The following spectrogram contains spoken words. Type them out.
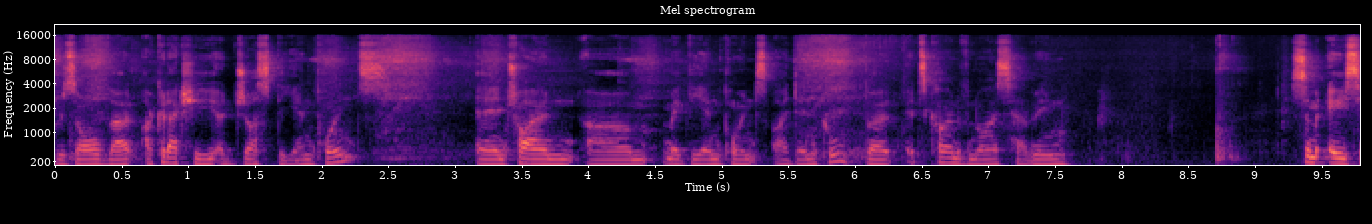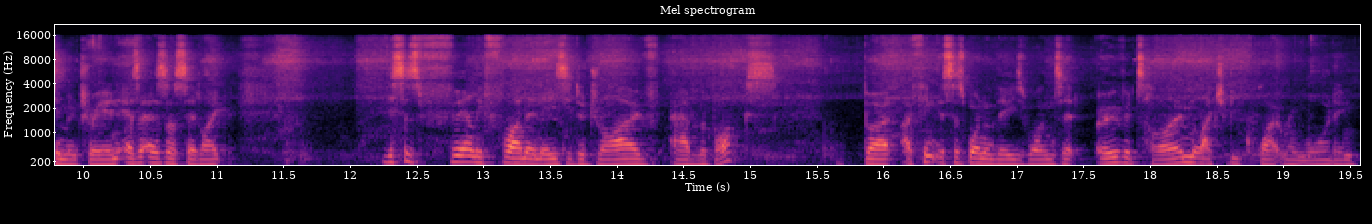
resolve that. I could actually adjust the endpoints and try and um, make the endpoints identical, but it's kind of nice having some asymmetry. And as, as I said, like this is fairly fun and easy to drive out of the box, but I think this is one of these ones that over time will actually be quite rewarding.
